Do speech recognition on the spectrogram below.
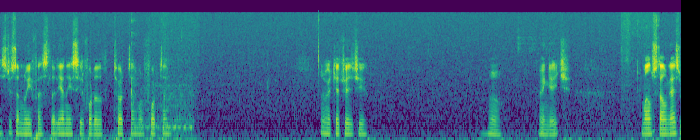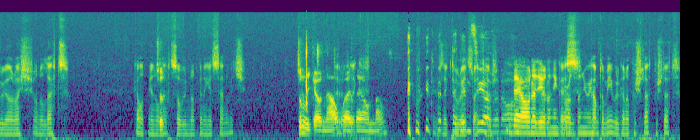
It's just a Nui fest. Liliana is here for the third time or fourth time. Alright, get ready to. Oh. Engage. Mounts down guys, we're gonna rush on the left. Come with me on the Should- left so we're not gonna get sandwich. Shouldn't we go now They're while like- they're on mount? There's like They two didn't raids right there. us at all. They are already running for Guys, anyway. come to me, we're gonna push left, push left.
